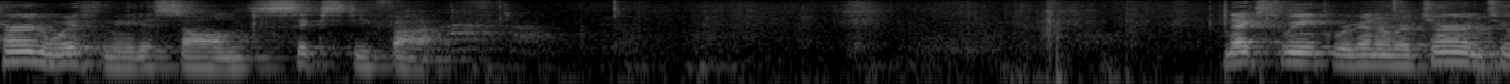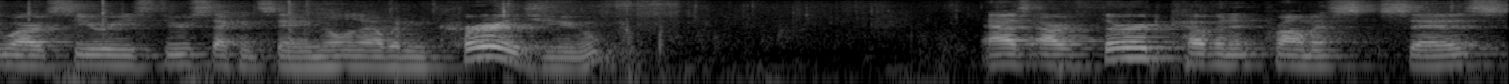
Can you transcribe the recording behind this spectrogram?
turn with me to Psalm 65? Next week, we're going to return to our series through 2 Samuel, and I would encourage you, as our third covenant promise says,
